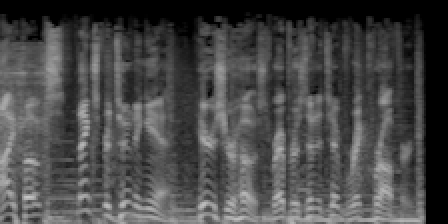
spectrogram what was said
Hi, folks. Thanks for tuning in. Here's your host, Representative Rick Crawford.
